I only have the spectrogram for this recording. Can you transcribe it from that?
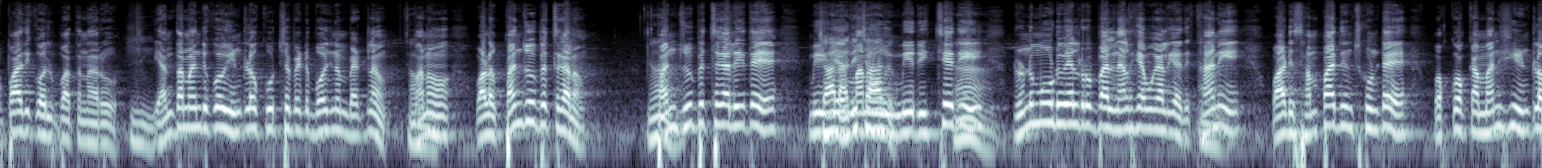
ఉపాధి కోల్పోతున్నారు. ఎంతమందికో ఇంట్లో కూర్చోబెట్టి భోజనం పెట్టలేం. మనం వాళ్ళకి పని చూపించగలం. పని చూపించగలిగితే. మీరు ఇచ్చేది రెండు మూడు వేల రూపాయలు నెలకి ఇవ్వగలిగేది. కానీ వాడి సంపాదించుకుంటే ఒక్కొక్క మనిషి ఇంట్లో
